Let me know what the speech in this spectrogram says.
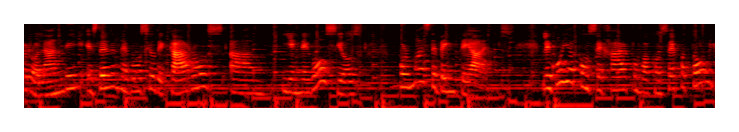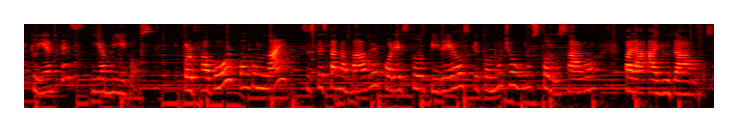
Rolandi, estoy en el negocio de carros y en negocios por más de 20 años. Les voy a aconsejar como aconsejo a todos mis clientes y amigos. Por favor, ponga un like si usted es tan amable por estos videos que con mucho gusto los hago para ayudarlos.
